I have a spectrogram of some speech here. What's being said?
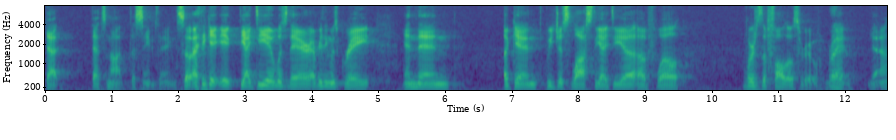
that that's not the same thing so i think it, it, the idea was there everything was great and then again, we just lost the idea of, well, where's the follow through, Right. right? Yeah.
